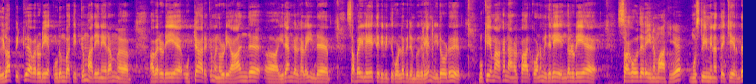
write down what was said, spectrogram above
இழப்பிற்கு அவருடைய குடும்பத்திற்கும் அதே நேரம் அவருடைய உற்றாருக்கும் எங்களுடைய ஆழ்ந்த இரங்கல்களை இந்த சபையிலே தெரிவித்துக் கொள்ள விரும்புகிறேன். இதோடு முக்கியமாக நாங்கள் பார்க்கணும் இதிலே எங்களுடைய சகோதர இனமாகிய முஸ்லீம் இனத்தைச் சேர்ந்த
